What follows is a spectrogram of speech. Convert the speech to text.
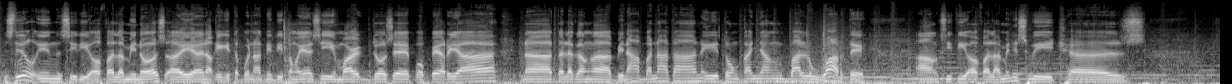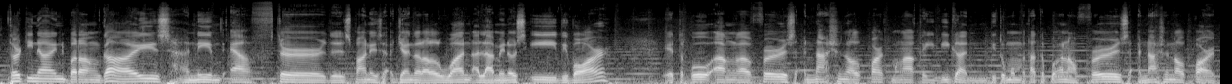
Still in the city of Alaminos ay uh, nakikita po natin dito ngayon si Mark Joseph Operia na talagang uh, binabanata na itong kanyang baluarte ang city of Alaminos which has 39 barangays named after the Spanish General Juan Alaminos E. Vivar. Ito po ang uh, first national park mga kaibigan. Dito mo matatagpuan ang first national park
